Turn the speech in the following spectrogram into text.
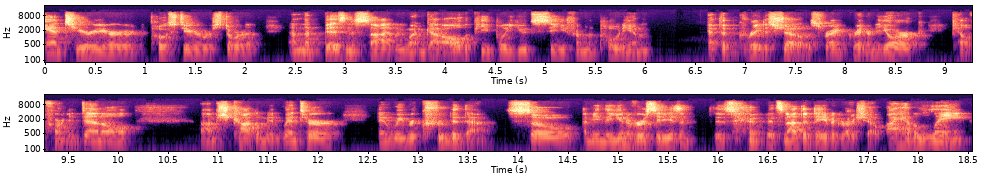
anterior, posterior restorative. And On the business side, we went and got all the people you'd see from the podium at the greatest shows, right? Greater New York, California Dental, um, Chicago Midwinter, and we recruited them. So, I mean, the university isn't is it's not the David Rice show. I have a lane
